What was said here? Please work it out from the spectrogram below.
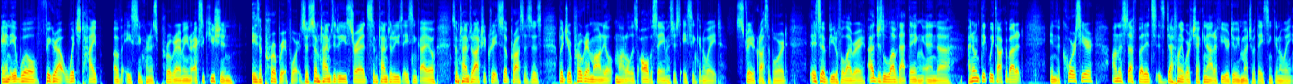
and it will figure out which type of asynchronous programming or execution is appropriate for it. So sometimes it'll use threads, sometimes it'll use async IO, sometimes it'll actually create sub processes, but your program model model is all the same. It's just async and await straight across the board. It's a beautiful library. I just love that thing, and uh, I don't think we talk about it in the course here on this stuff, but it's it's definitely worth checking out if you're doing much with async and await.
